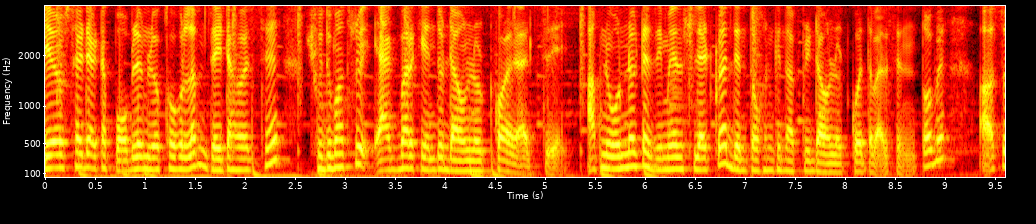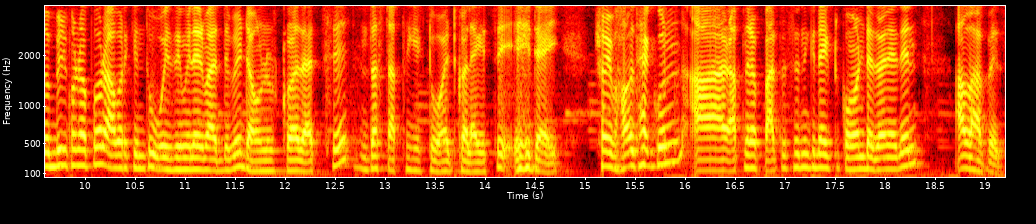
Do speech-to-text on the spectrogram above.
এই ওয়েবসাইটে একটা প্রবলেম লক্ষ্য করলাম, যেটা হচ্ছে শুধুমাত্র একবার কিন্তু ডাউনলোড করা যাচ্ছে। আপনি অন্য একটা জিমেল সিলেক্ট করে দেন, তখন কিন্তু আপনি ডাউনলোড করতে পারছেন। তবে চব্বিশ ঘণ্টা পর আবার কিন্তু ওই জিমেলের মাধ্যমে ডাউনলোড করা যাচ্ছে। জাস্ট আপনাকে একটু ওয়েট করা লাগছে, এটাই। সবাই ভালো থাকুন, আর আপনারা পাচ্ছেন কিনা একটু কমেন্টে জানিয়ে দিন। আল্লাহ হাফেজ।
